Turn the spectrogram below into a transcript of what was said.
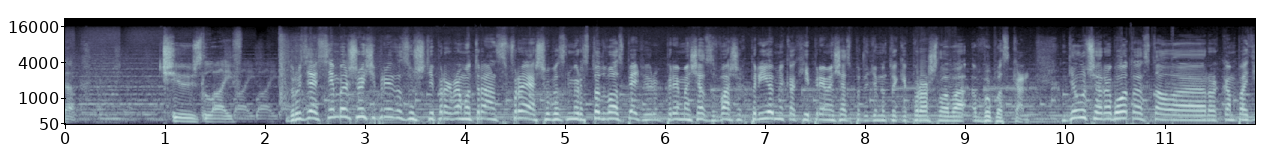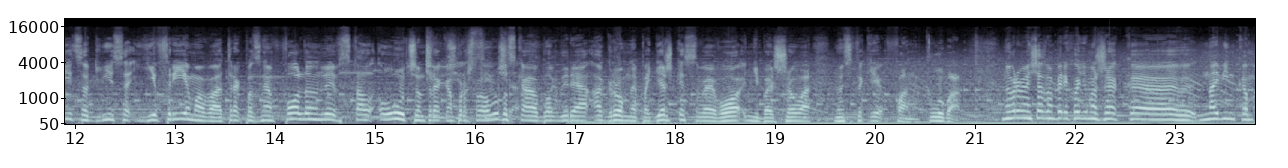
future. Choose life. Друзья, всем большой привет, вы слушаете программу Transfresh, выпуск номер 125, прямо сейчас в ваших приемниках и прямо сейчас подойдем итоги прошлого выпуска. Где лучшая работа стала композиция Дениса Ефремова, трек под названием Fallen Leaves стал лучшим треком прошлого выпуска благодаря огромной поддержке своего небольшого, но все-таки фан-клуба. Ну, прямо сейчас мы переходим уже к э, новинкам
